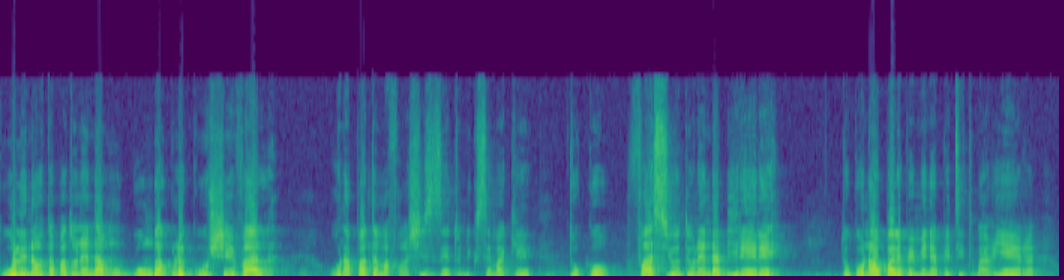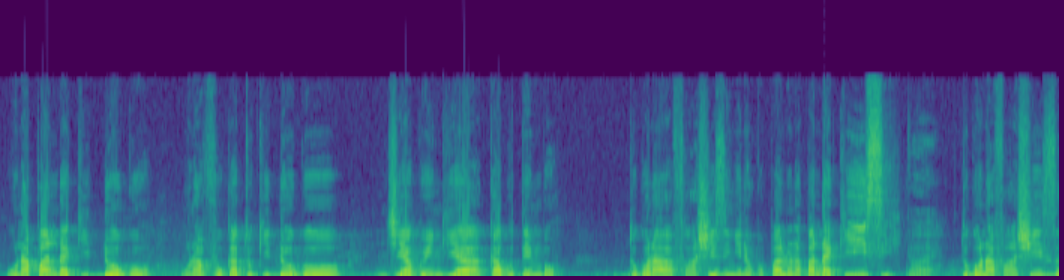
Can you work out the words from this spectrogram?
kule na utapata. Unaenda mugunga kule ku cheval unapata mafranchise zetu ni kusema ke tuko fasi yote unaenda birere tuko nao pale pembeni ya petite barriere unapanda kidogo unavuka tu kidogo njia kuingia kabu tembo tuko na franchise ingine uko pale unapanda kiisi Ouais. tuko na franchise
